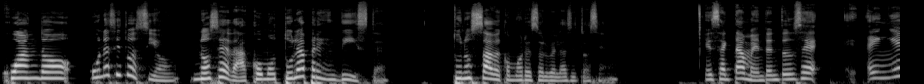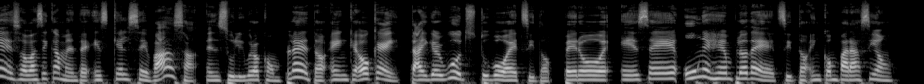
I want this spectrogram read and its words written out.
cuando una situación no se da como tú la aprendiste, tú no sabes cómo resolver la situación. Exactamente, entonces en eso básicamente es que él se basa en su libro completo, en que, ok, Tiger Woods tuvo éxito, pero ese es un ejemplo de éxito en comparación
